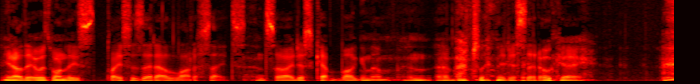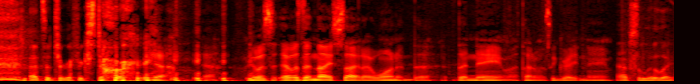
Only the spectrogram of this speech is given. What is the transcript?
You know, it was one of these places that had a lot of sites. And so I just kept bugging them. And eventually they just said, okay. That's a terrific story. yeah, yeah. It was it was a nice site. I wanted the the name. I thought it was a great name. Absolutely.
